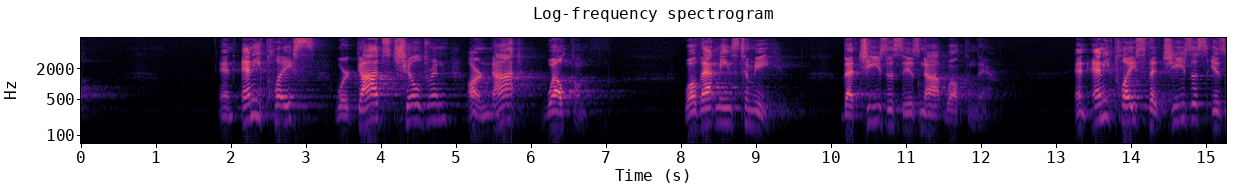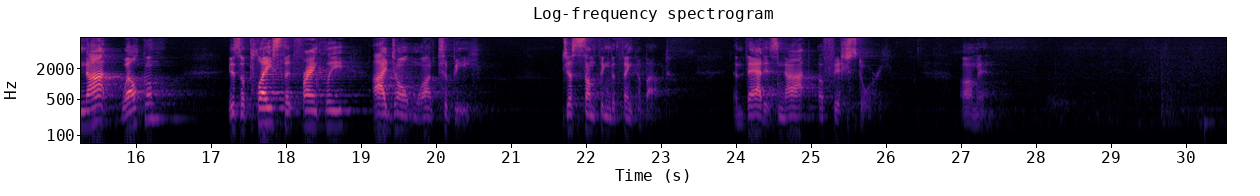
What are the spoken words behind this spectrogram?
And any place where God's children are not welcome, well, that means to me that Jesus is not welcome there. And any place that Jesus is not welcome is a place that, frankly, I don't want to be. Just something to think about. And that is not a fish story. Amen.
